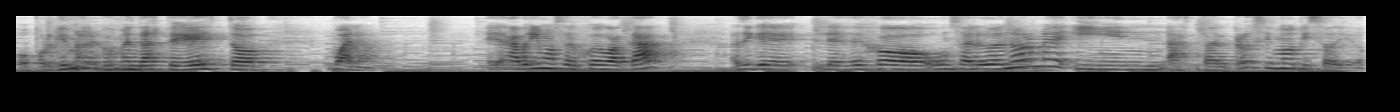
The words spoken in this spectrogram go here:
o por qué me recomendaste esto. Bueno, eh, abrimos el juego acá, así que les dejo un saludo enorme y hasta el próximo episodio.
